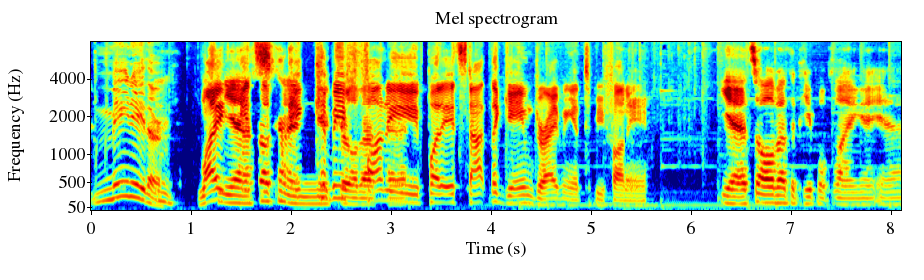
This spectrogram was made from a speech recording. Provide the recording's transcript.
Me neither. Hmm. Like Yeah, I it's, it can be neutral about funny, but it's not the game driving it to be funny. yeah, it's all about the people playing it. Yeah.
